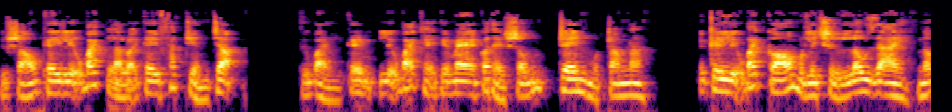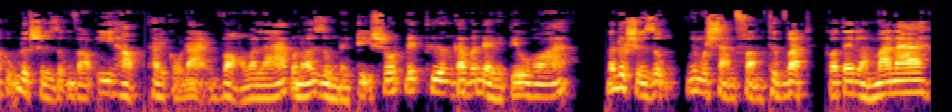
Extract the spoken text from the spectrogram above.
Thứ sáu, cây liễu bách là loại cây phát triển chậm. Thứ bảy, cây liễu bách hay cây me có thể sống trên 100 năm. Cây liễu bách có một lịch sử lâu dài, nó cũng được sử dụng vào y học. Thời cổ đại, vỏ và lá của nó dùng để trị sốt, vết thương, các vấn đề về tiêu hóa. Nó được sử dụng như một sản phẩm thực vật có tên là mana.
